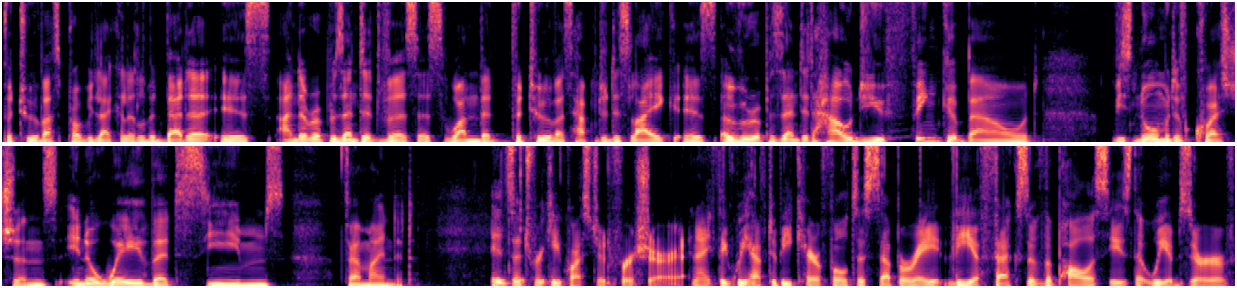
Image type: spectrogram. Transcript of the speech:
the two of us probably like a little bit better is underrepresented versus one that the two of us happen to dislike is overrepresented? How do you think about these normative questions in a way that seems fair minded? It's a tricky question for sure. And I think we have to be careful to separate the effects of the policies that we observe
